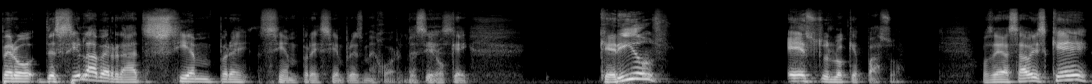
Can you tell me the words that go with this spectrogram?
pero decir la verdad siempre, siempre, siempre es mejor. Decir, ok, queridos, esto es lo que pasó. O sea, ¿sabes qué?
